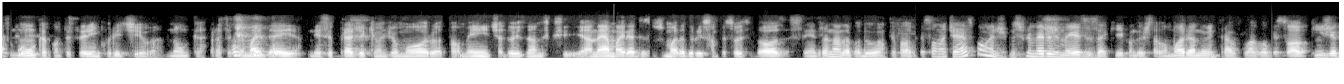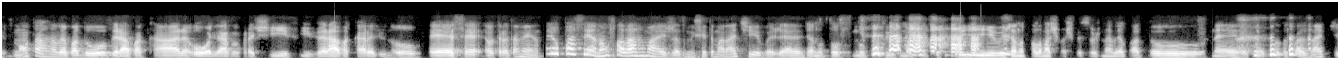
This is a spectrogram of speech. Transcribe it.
isso nunca aconteceria em Curitiba, nunca. Para você ter uma ideia, nesse prédio aqui onde eu moro atualmente, há dois anos que né, a maioria dos moradores são pessoas idosas, você entra no elevador, você fala, o pessoal não te responde. Nos primeiros meses aqui, quando eu estava morando, eu entrava e falava, o pessoal fingia que tu não estava no elevador, virava a cara, ou olhava para ti e virava a cara de novo. É, esse é, é, o tratamento. Aí eu passei a não falar mais, já me sinto uma nativa, já, já não tô, tô mais frio, já não falo mais com as pessoas no elevador, né? Já tô quase nativa.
